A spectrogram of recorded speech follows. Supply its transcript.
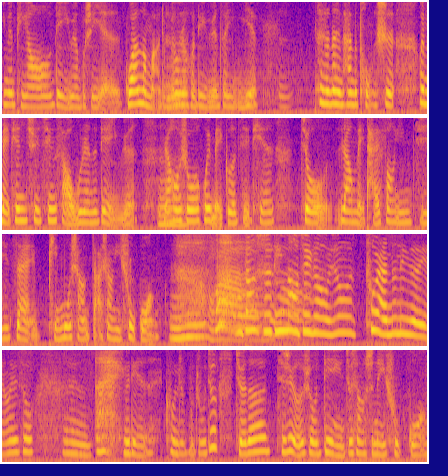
因为平遥电影院不是也关了嘛，就没有任何电影院在营业。嗯，他说但是他的同事会每天去清扫无人的电影院，然后说会每隔几天就让每台放映机在屏幕上打上一束光。嗯，哇！我当时听到这个，我就突然的那个眼泪就。嗯，哎，有点控制不住，就觉得其实有的时候电影就像是那一束光，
